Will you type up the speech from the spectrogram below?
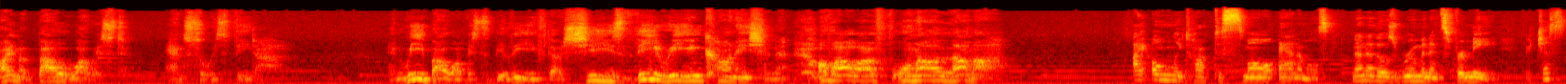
I'm a Bow Wowist, and so is Vita. And we Wowists believe that she is the reincarnation of our former Lama. I only talk to small animals. None of those ruminants for me. They're just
